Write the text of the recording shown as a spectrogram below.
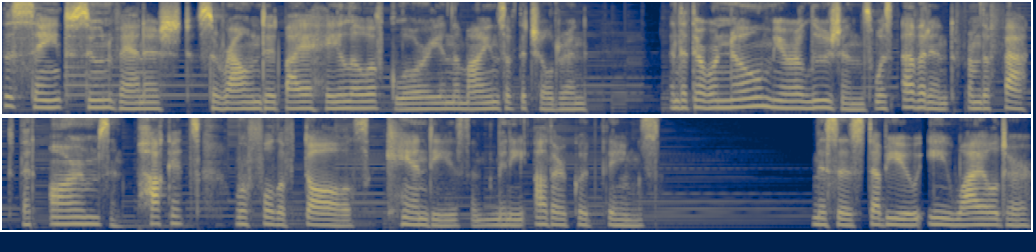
The saint soon vanished, surrounded by a halo of glory in the minds of the children, and that there were no mere illusions was evident from the fact that arms and pockets were full of dolls, candies, and many other good things. Mrs. W. E. Wilder,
